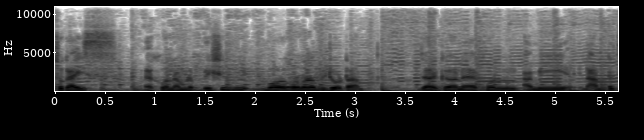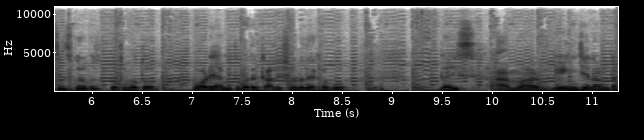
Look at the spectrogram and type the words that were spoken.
সো গাইস এখন আমরা বেশি বড় করব না ভিডিওটা, যার কারণে এখন আমি নামটা চেঞ্জ করব প্রথমত, পরে আমি তোমাদের কালেকশনটা দেখাবো গাইস আমার মেইন যে নামটা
